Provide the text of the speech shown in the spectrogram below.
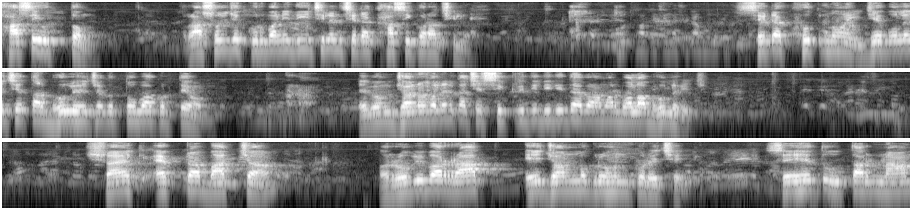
খাসি উত্তম। রাসুল যে কুরবানি দিয়েছিলেন, সেটা খাসি করা ছিল। সেটা খুদ নয়। যে বলেছে, তার ভুল হয়েছে তোবা করতে হবে। এবং জনগণের কাছে স্বীকৃতি দিয়ে দিতে হবে, আমার বলা ভুল হয়েছে। শায়েখ একটা বাচ্চা রবিবার রাত এ জন্মগ্রহণ করেছে। সেহেতু তার নাম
